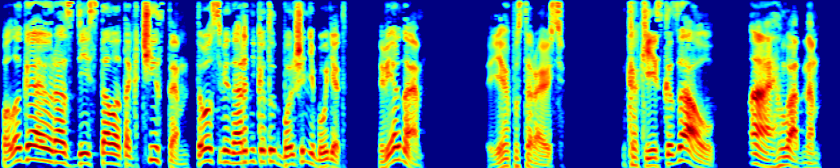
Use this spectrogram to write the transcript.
Полагаю, раз здесь стало так чисто, то свинарника тут больше не будет. Верно? Я постараюсь. Как я и сказал. Ай, ладно.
